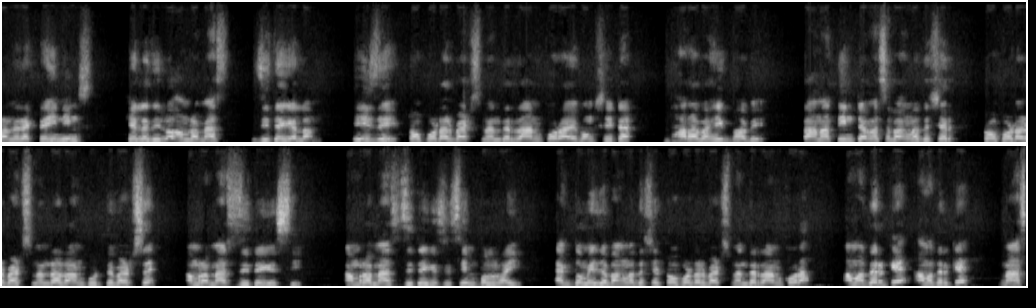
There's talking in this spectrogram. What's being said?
রানের একটা ইনিংস খেলে দিল। আমরা ম্যাচ জিতে গেলাম। এই যে টপ অর্ডার ব্যাটসম্যানদের রান করা এবং সেটা ধারাবাহিকভাবে। টানা তিনটা ম্যাচে বাংলাদেশের টপ অর্ডার ব্যাটসম্যানরা রান করতে পারছে, আমরা ম্যাচ জিতে গেছি। আমরা ম্যাচ জিতে গেছি। সিম্পল ভাই, একদম এই যে বাংলাদেশের টপ অর্ডার ব্যাটসম্যানদের রান করা আমাদেরকে আমাদেরকে ম্যাচ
